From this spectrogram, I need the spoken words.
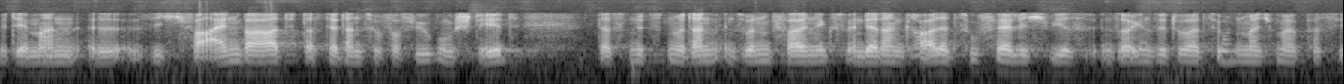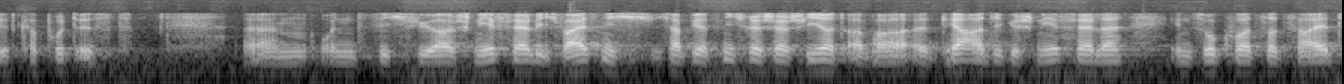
mit dem man äh, sich vereinbart, dass der dann zur Verfügung steht. Das nützt nur dann in so einem Fall nichts, wenn der dann gerade zufällig, wie es in solchen Situationen manchmal passiert, kaputt ist. Ähm, und sich für Schneefälle, ich weiß nicht, ich habe jetzt nicht recherchiert, aber äh, derartige Schneefälle in so kurzer Zeit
